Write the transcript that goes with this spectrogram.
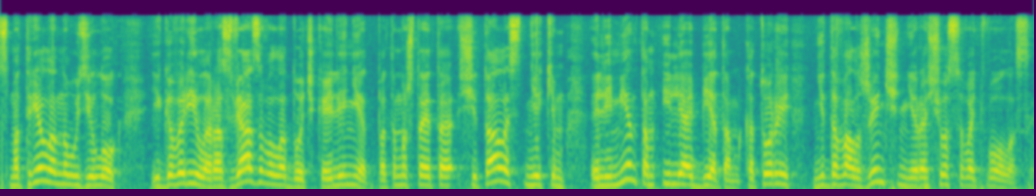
смотрела на узелок и говорила, развязывала дочка или нет. Потому что это считалось неким элементом или обетом, который не давал женщине расчесывать волосы.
